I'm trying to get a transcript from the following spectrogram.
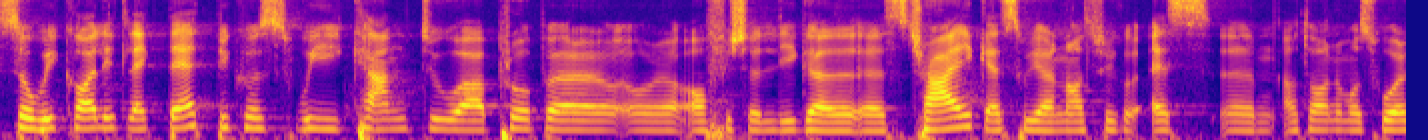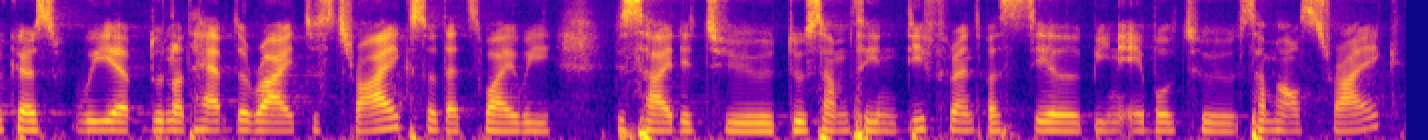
So we call it like that because we can't do a proper or official legal uh, strike as we are not reco- as um, autonomous workers we uh, do not have the right to strike. So that's why we decided to do something different, but still being able to somehow strike.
